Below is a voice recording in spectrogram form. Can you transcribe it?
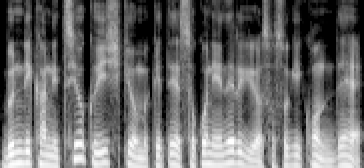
分離感に強く意識を向けてそこにエネルギーを注ぎ込んで、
